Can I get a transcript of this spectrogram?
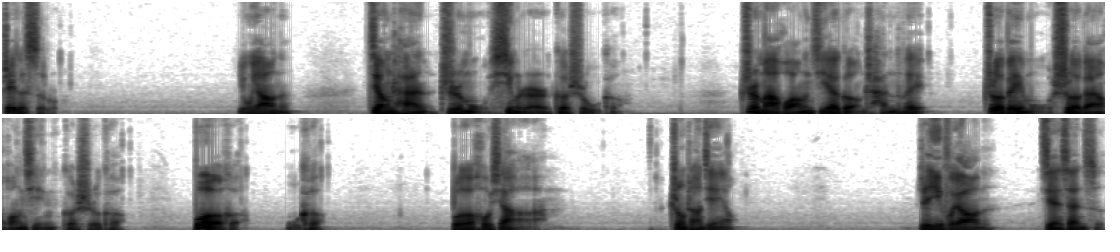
这个思路。用药呢，姜蝉、知母、杏仁各十五克，制麻黄、桔梗、蝉蜕、浙贝母、射干、黄芩各十克，薄荷五克。薄荷后下啊，正常煎药。这一副药呢，煎三次，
